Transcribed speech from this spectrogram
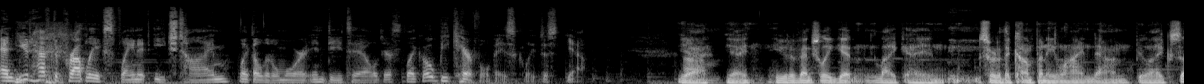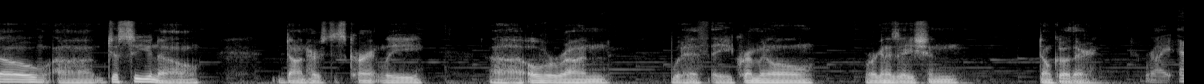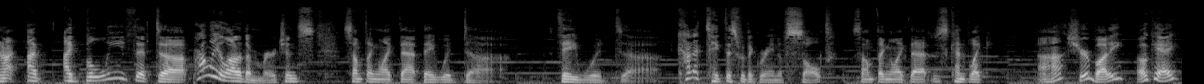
And you'd have to probably explain it each time, like a little more in detail. Just like, oh, be careful, basically. Just yeah. Yeah, Um, yeah. He would eventually get like a sort of the company line down. Be like, so uh, just so you know, Donhurst is currently uh, overrun with a criminal organization. Don't go there. Right, and I, I, I believe that uh, probably a lot of the merchants, something like that, they would uh, they would uh, kind of take this with a grain of salt, something like that. Just kind of like, uh huh, sure, buddy, okay.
